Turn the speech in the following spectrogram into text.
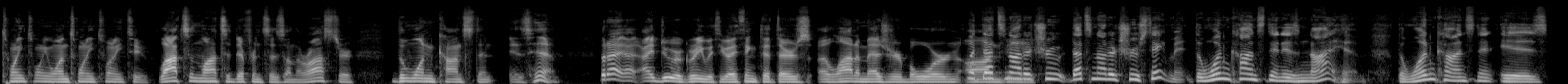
2021, 2022. Lots and lots of differences on the roster. The one constant is him. But I, I- do agree with you. I think that there's a lot of measure born But on that's not a true that's not a true statement. The one constant is not him. The one constant is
